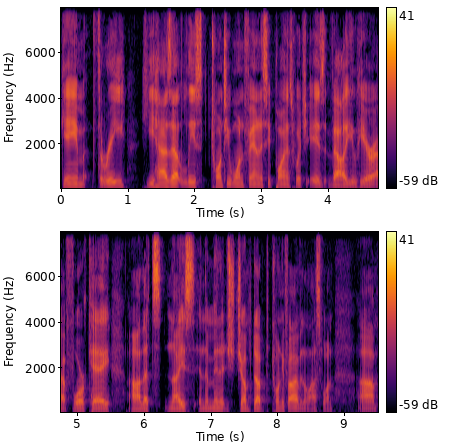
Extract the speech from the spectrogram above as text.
game three, he has at least 21 fantasy points, which is value here at 4K. Uh, that's nice. And the minutes jumped up to 25 in the last one. Um,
